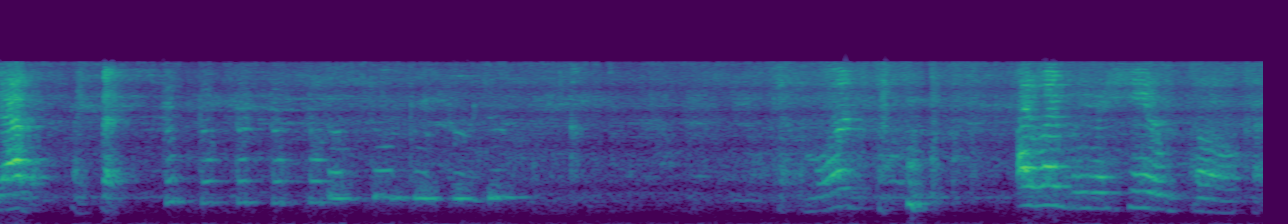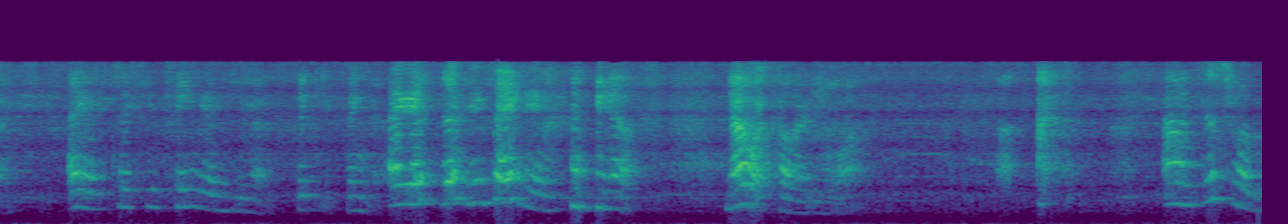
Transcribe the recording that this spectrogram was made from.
Dab it, like this. I went with my hand. oh, okay. I got sticky fingers. You got sticky fingers. I got sticky fingers. yeah. Now what color do you want? Um, this one.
